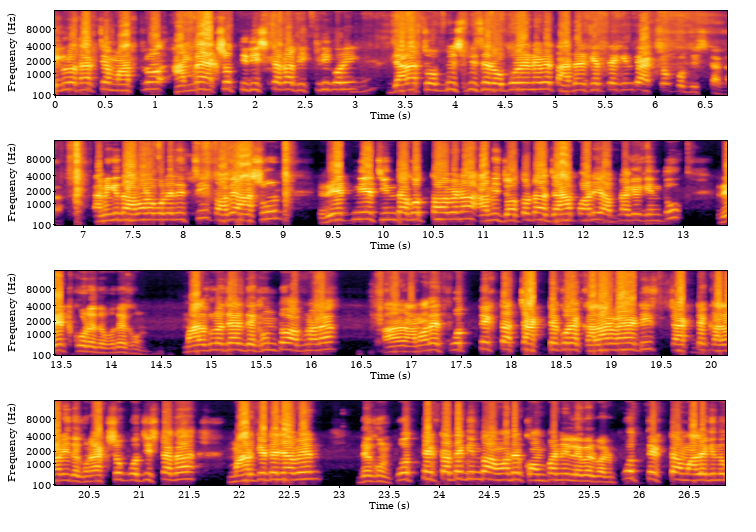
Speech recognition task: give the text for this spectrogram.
এগুলো থাকছে মাত্র, আমরা একশো টাকা বিক্রি করি। যারা চব্বিশ পিসের ওপরে নেবে, তাদের ক্ষেত্রে কিন্তু একশো পঁচিশ টাকা। আমি কিন্তু আবারও বলে দিচ্ছি, তবে আসুন রেট নিয়ে চিন্তা করতে হবে না। আমি যতটা যা পারি আপনাকে কিন্তু রেট করে দেবো। দেখুন, মালগুলো যা দেখুন তো আপনারা। আর আমাদের প্রত্যেকটা চারটে করে কালার ভ্যারাইটিস চারটে কালারই দেখুন, একশো পঁচিশ টাকা মার্কেটে যাবেন। দেখুন, প্রত্যেকটাতে কিন্তু আমাদের কোম্পানির লেভেল পাবেন। প্রত্যেকটা মালে কিন্তু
